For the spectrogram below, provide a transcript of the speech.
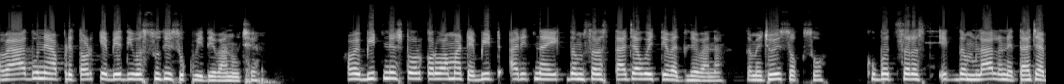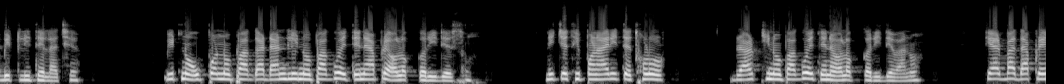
હવે આદુને આપણે તડકે બે દિવસ સુધી સૂકવી દેવાનું છે. હવે બીટને સ્ટોર કરવા માટે બીટ આ રીતના એકદમ સરસ તાજા હોય તેવા જ લેવાના. તમે જોઈ શકશો, ખૂબ જ સરસ, એકદમ લાલ અને તાજા બીટ લીધેલા છે. બીટનો ઉપરનો ભાગ, આ દાંડલીનો ભાગ હોય તેને આપણે અલગ કરી દેશું. નીચેથી પણ આ રીતે થોડો ડાળખીનો ભાગ હોય તેને અલગ કરી દેવાનો. ત્યારબાદ આપણે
